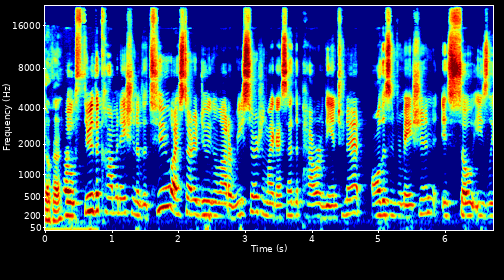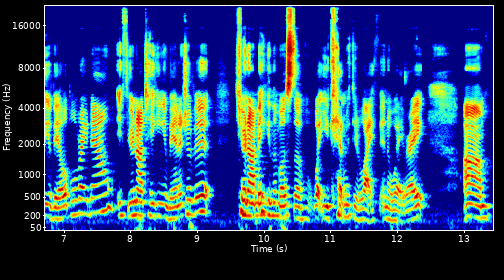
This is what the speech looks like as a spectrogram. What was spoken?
Okay. So through the combination of the two, I started doing a lot of research, and like I said, the power of the internet, all this information is so easily available right now. If you're not taking advantage of it, you're not making the most of what you can with your life in a way, right? Um,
